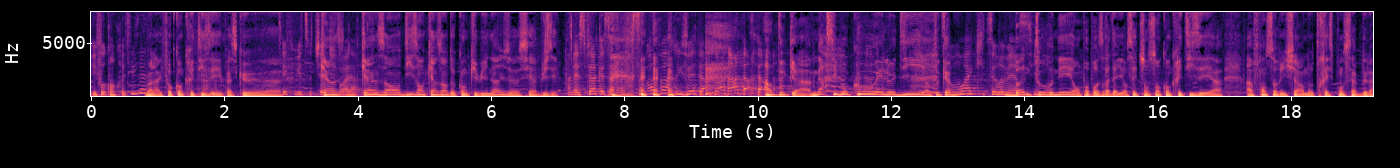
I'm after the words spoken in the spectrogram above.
Il faut concrétiser. Voilà, il faut concrétiser parce que 15, euh, 15, ans, 10 ans, 15 ans de concubinage, c'est abusé. On espère que ça ne va pas arriver. en tout cas, merci beaucoup Elodie. En tout cas, moi qui te remercie. Bonne tournée. On proposera d'ailleurs cette chanson concrétisée à, à François Richard, notre responsable de la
